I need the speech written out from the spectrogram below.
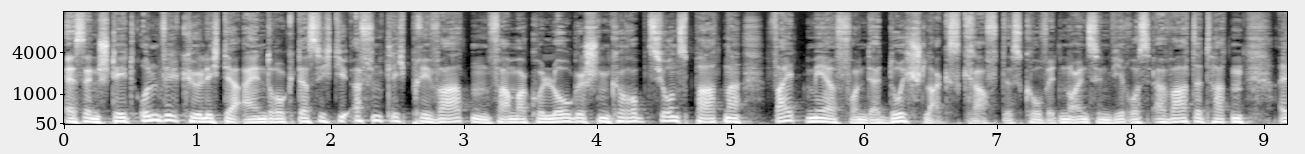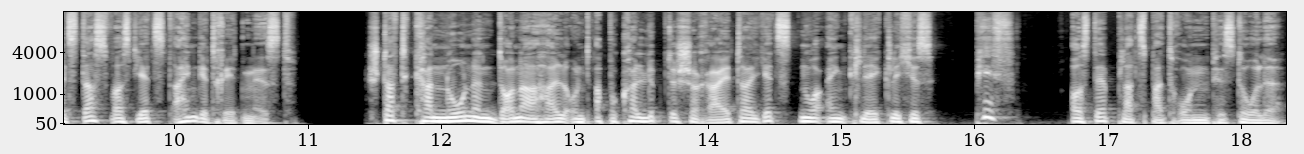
Es entsteht unwillkürlich der Eindruck, dass sich die öffentlich-privaten pharmakologischen Korruptionspartner weit mehr von der Durchschlagskraft des Covid-19-Virus erwartet hatten, als das, was jetzt eingetreten ist. Statt Kanonen, Donnerhall und apokalyptische Reiter jetzt nur ein klägliches Piff aus der Platzpatronenpistole.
